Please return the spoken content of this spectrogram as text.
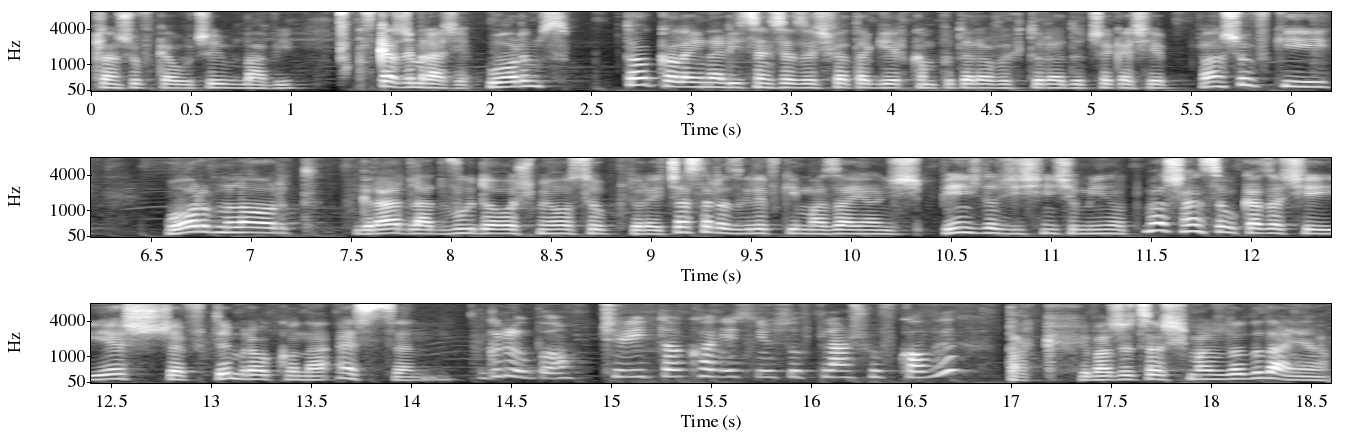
planszówka uczy i bawi. W każdym razie, Worms to kolejna licencja ze świata gier komputerowych, która doczeka się planszówki. Wormlord, gra dla 2 do 8 osób, której czas rozgrywki ma zająć 5 do 10 minut, ma szansę ukazać się jeszcze w tym roku na Essen. Grubo. Czyli to koniec newsów planszówkowych? Tak, chyba że coś masz do dodania.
